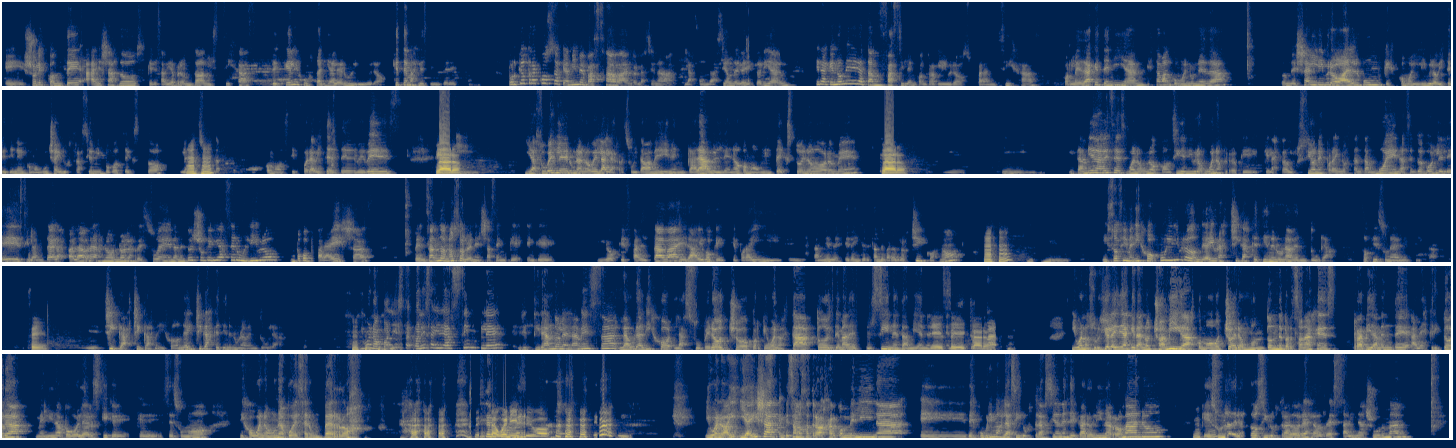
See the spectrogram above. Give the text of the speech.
eh, yo les conté a ellas dos que les había preguntado a mis hijas de qué les gustaría leer un libro, qué temas les interesan. Porque otra cosa que a mí me pasaba en relación a la fundación de la editorial era que no me era tan fácil encontrar libros para mis hijas, por la edad que tenían, estaban como en una edad donde ya el libro álbum, que es como el libro, viste, que tiene como mucha ilustración y poco texto, como, si fuera, viste, de bebés. Claro. Y, a su vez leer una novela les resultaba medio inencarable, ¿no? Como un texto enorme. Claro. Y, también a veces, bueno, uno consigue libros buenos, pero que, las traducciones por ahí no están tan buenas, entonces vos le lees y la mitad de las palabras no, no las resuenan. Entonces yo quería hacer un libro un poco para ellas, pensando no solo en ellas, en que, en que lo que faltaba era algo que, por ahí eh, también era interesante para otros chicos, ¿no? Y, y Sofi me dijo, un libro donde hay unas chicas que tienen una aventura. Sofi es una de mis hijas. Sí. Eh, chicas, chicas, me dijo, donde hay chicas que tienen una aventura. Y bueno, con esa, con esa idea simple, eh, tirándola en la mesa, Laura dijo la Super 8, porque bueno, está todo el tema del cine también. En, sí, claro. Y bueno, surgió la idea que eran ocho amigas, como ocho era un montón de personajes. Rápidamente a la escritora, Melina Pogolersky, que, que se sumó, dijo, bueno, una puede ser un perro. Está buenísimo. Y bueno, ahí, y ahí ya empezamos a trabajar con Melina, eh, descubrimos las ilustraciones de Carolina Romano, que es una de las dos ilustradoras, la otra es Sabina Schurman.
